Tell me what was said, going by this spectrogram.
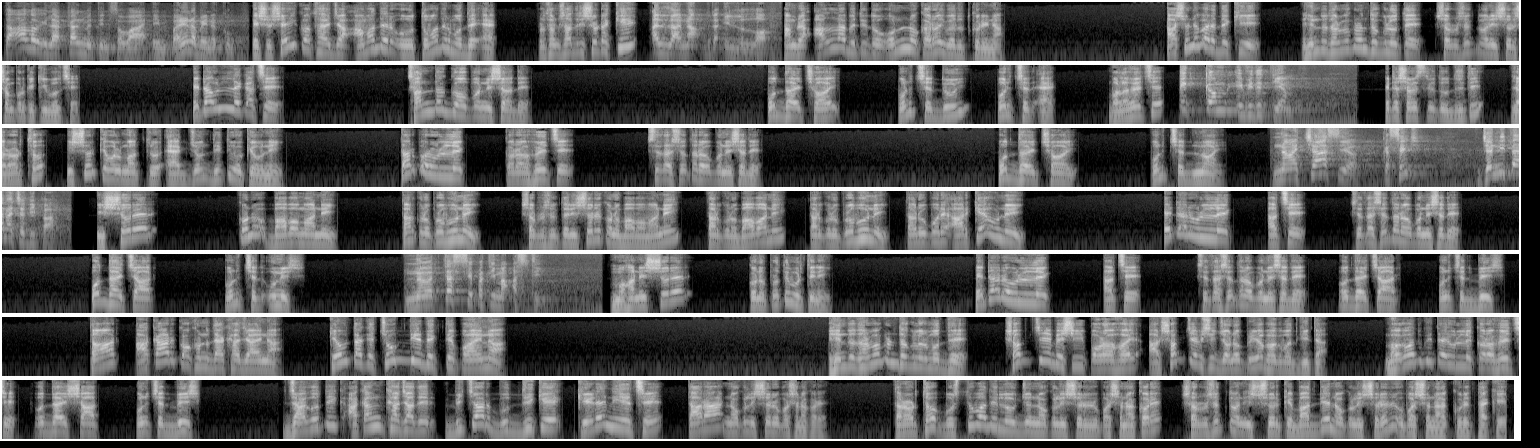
এসো সেই কথা যা আমাদের ও তোমাদের মধ্যে এক। প্রথম সাদৃশ্যটা কি? আল্লাহ আমরা আল্লাহ ব্যতীত অন্য কারও ইবাদত করি না। আসুন এবারে দেখি হিন্দু ধর্মগ্রন্থগুলোতে সর্বশক্তিমান ঈশ্বর সম্পর্কে কি বলছে। এটা উল্লেখ আছে ছান্দজ্ঞ উপনিষদে। অধ্যায় ছয় অনুচ্ছেদ দুই পরিচ্ছেদ এক। বলা হয়েছে এটা সংস্কৃত উদ্ধৃতি যার অর্থ ঈশ্বর কেবলমাত্র একজন দ্বিতীয় কেউ নেই। তারপর উল্লেখ করা হয়েছে সীতা সুতরা উপনিষদে। অধ্যায় ছয় অনুচ্ছেদ নয়। ঈশ্বরের কোনো বাবা মা নেই। তার কোনো প্রভু নেই। সর্বশক্ত ঈশ্বরের কোনো বাবা মা নেই তার কোনো বাবা নেই তার কোনো প্রভু নেই তার উপরে আর কেউ নেই। এটার উল্লেখ আছে শ্বেতা শ্বেতার উপনিষদে অধ্যায় চার অনুচ্ছেদ উনিশ। প্রতিমা আস্তি মহান ঈশ্বরের কোনো প্রতিমূর্তি নেই। এটারও উল্লেখ আছে শ্বেতা শ্বেতার উপনিষদে অধ্যায় চার অনুচ্ছেদ বিশ। তার আকার কখনো দেখা যায় না। কেউ তাকে চোখ দিয়ে দেখতে পায় না। হিন্দু ধর্মগ্রন্থগুলোর মধ্যে সবচেয়ে বেশি পড়া হয় আর সবচেয়ে বেশি জনপ্রিয় ভগবদ্গীতা ভগবদ্গীতায় উল্লেখ করা হয়েছে অধ্যায় সাত, অনুচ্ছেদ বিশ, জাগতিক আকাঙ্ক্ষা যাদের বিচার বুদ্ধিকে কেড়ে নিয়েছে, তারা নকল ঈশ্বরের উপাসনা করে। তার অর্থ, বস্তুবাদী লোকজন নকল ঈশ্বরের উপাসনা করে, সর্বশক্তিমান ঈশ্বরকে বাদ দিয়ে নকল ঈশ্বরের উপাসনা করে থাকে।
